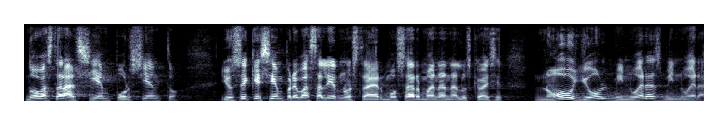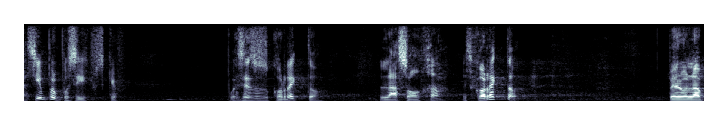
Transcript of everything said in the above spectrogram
No va a estar al 100%. Yo sé que siempre va a salir nuestra hermosa hermana Ana Luz que va a decir, no, yo, mi nuera es mi nuera. Siempre, pues sí, pues, que, pues eso es correcto. La sonja es correcto. Pero la...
